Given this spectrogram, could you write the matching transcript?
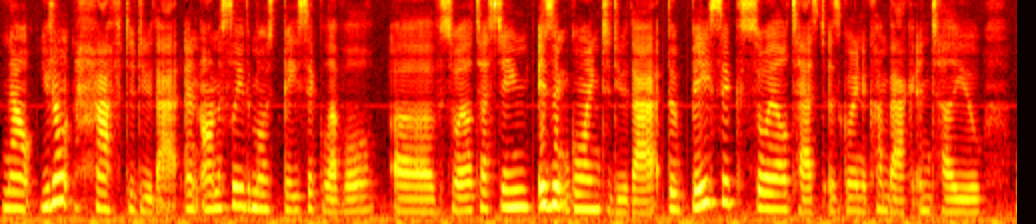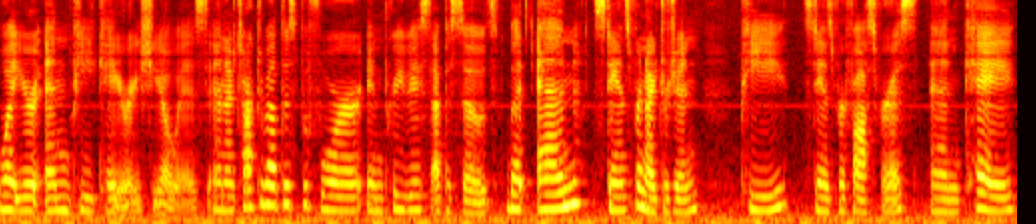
Now, you don't have to do that. And honestly, the most basic level of soil testing isn't going to do that. The basic soil test is going to come back and tell you what your NPK ratio is. And I've talked about this before in previous episodes, but N stands for nitrogen. P stands for phosphorus, and K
